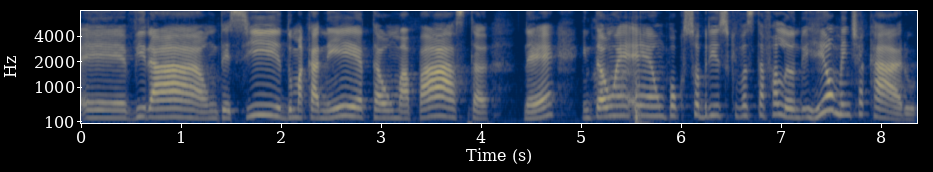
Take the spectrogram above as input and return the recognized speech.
é, virar um tecido, uma caneta, uma pasta, né? Então é, é um pouco sobre isso que você está falando. E realmente é caro.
